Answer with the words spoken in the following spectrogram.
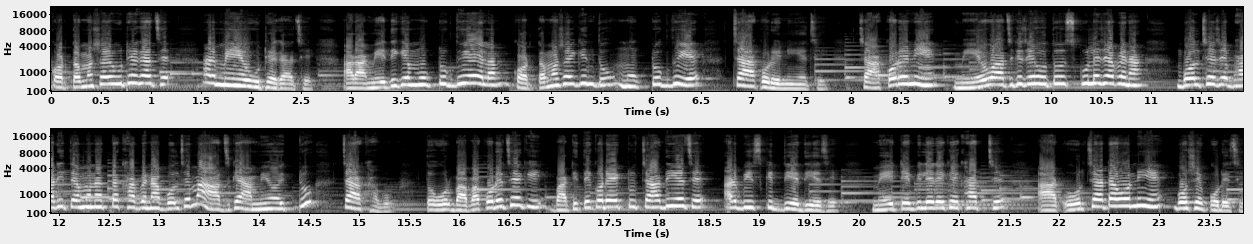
কর্তামশাই উঠে গেছে আর মেয়েও উঠে গেছে। আর আমি এদিকে মুখ টুক ধুয়ে এলাম, কর্তামশাই কিন্তু মুখ টুক ধুয়ে চা করে নিয়েছে। চা করে নিয়ে মেয়েও আজকে যেহেতু স্কুলে যাবে না বলছে যে, ভারী তেমন একটা খাবে না। বলছে, মা, আজকে আমিও একটু চা খাব। তো ওর বাবা করেছে কি, বাটিতে করে একটু চা দিয়েছে আর বিস্কিট দিয়ে দিয়েছে। মেয়ে টেবিলে রেখে খাচ্ছে আর ওর চাটা ও নিয়ে বসে পড়েছে।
